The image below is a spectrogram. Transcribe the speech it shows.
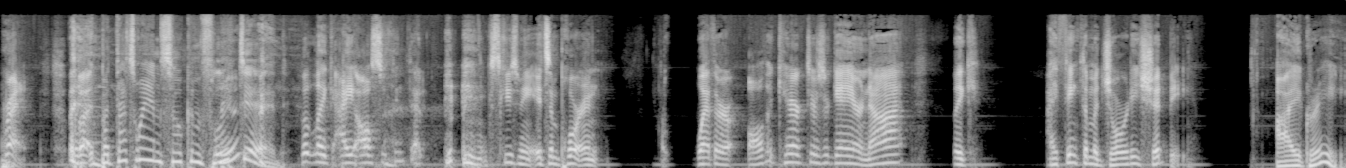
right? But But that's why I'm so conflicted. But like, I also think that, excuse me, it's important whether all the characters are gay or not. Like, I think the majority should be. I agree.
